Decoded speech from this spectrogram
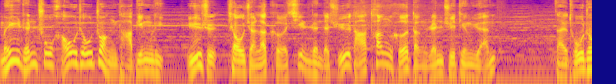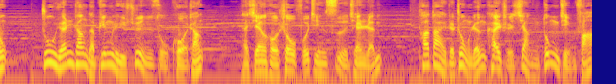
没人出亳州壮大兵力，于是挑选了可信任的徐达、汤和等人去定远。在途中，朱元璋的兵力迅速扩张，他先后收服近四千人，他带着众人开始向东进发，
